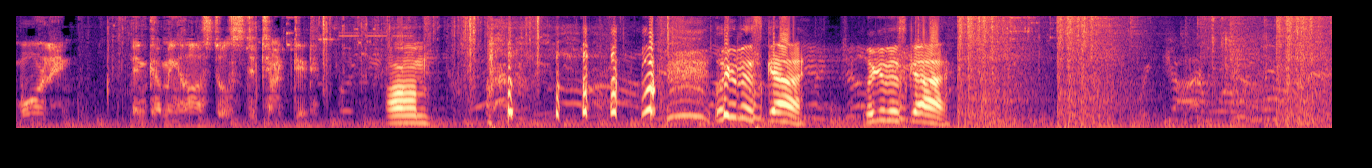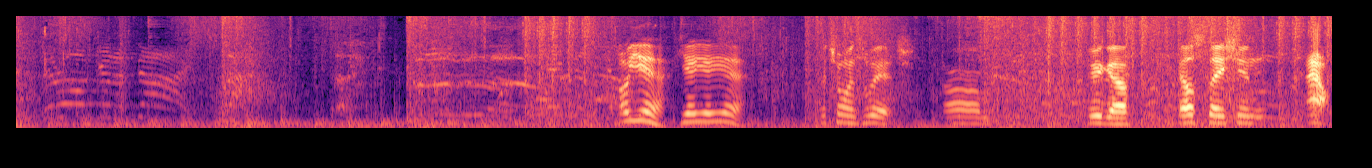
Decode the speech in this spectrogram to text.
Warning. Incoming hostiles detected. Um. Look at this guy! Look at this guy! Oh yeah, yeah, yeah, yeah. Which one's which? Um, here you go. Hell station out.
